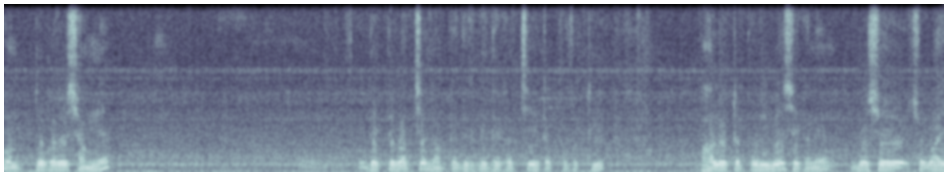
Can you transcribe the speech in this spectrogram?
গ্রন্থকারের সামনে। দেখতে পাচ্ছেন, আপনাদেরকে দেখাচ্ছি, এটা খুব একটি ভালো একটা পরিবেশ এখানে। বসে সবাই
